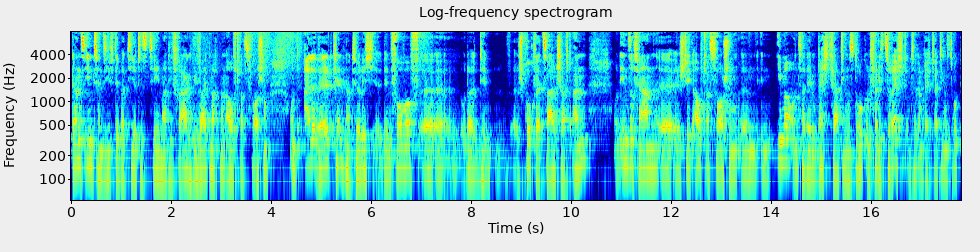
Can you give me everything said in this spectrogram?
ganz intensiv debattiertes Thema. Die Frage, wie weit macht man Auftragsforschung? Und alle Welt kennt natürlich den Vorwurf äh, oder den Spruch, wer zahlt, schafft an. Und insofern äh, steht Auftragsforschung ähm, in, immer unter dem Rechtfertigungsdruck und völlig zu Recht unter dem Rechtfertigungsdruck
